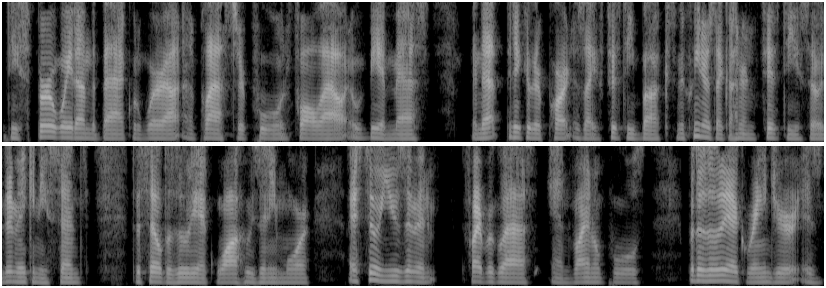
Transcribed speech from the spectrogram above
the spur weight on the back would wear out in a plaster pool and fall out. It would be a mess. And that particular part is like 50 bucks, and the cleaner is like 150, so it didn't make any sense to sell the Zodiac Wahoos anymore. I still use them in fiberglass and vinyl pools, but the Zodiac Ranger is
